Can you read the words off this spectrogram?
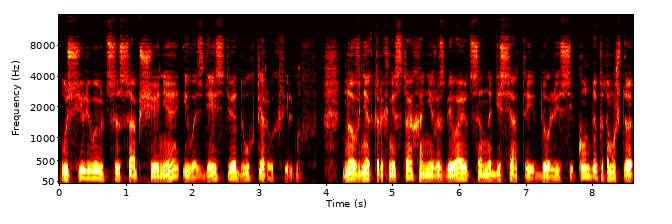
усиливаются сообщения и воздействие двух первых фильмов. Но в некоторых местах они разбиваются на десятые доли секунды, потому что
